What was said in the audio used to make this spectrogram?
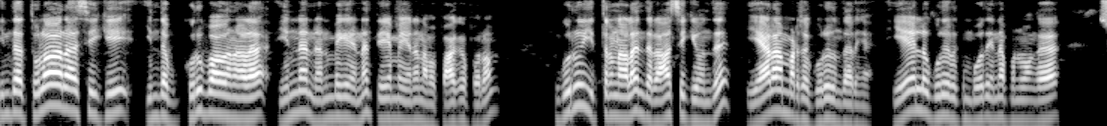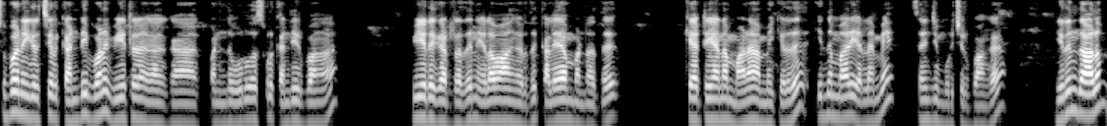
இந்த துலா ராசிக்கு இந்த குருபாகனால் என்ன நன்மைகள் என்ன தீமை என்ன நம்ம பார்க்க போகிறோம் குரு இத்தனை நாளாக இந்த ராசிக்கு வந்து ஏழாம் இடத்துல குரு இருந்தாருங்க. ஏழில் குரு இருக்கும்போது என்ன பண்ணுவாங்க? சுப நிகழ்ச்சிகள் கண்டிப்பான வீட்டில் இந்த ஒரு வருஷத்துல கண்டிப்பாங்க. வீடு கட்டுறது நிலம் வாங்குறது கல்யாணம் பண்ணுறது கேட்டையான மனம் அமைக்கிறது இந்த மாதிரி எல்லாமே செஞ்சு முடிச்சிருப்பாங்க. இருந்தாலும்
